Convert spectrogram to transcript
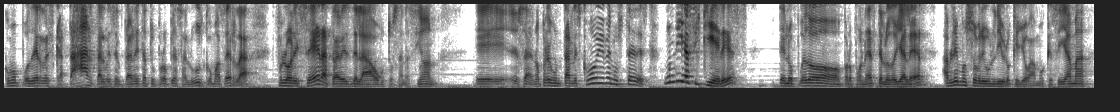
cómo poder rescatar tal vez el planeta, tu propia salud, cómo hacerla florecer a través de la autosanación. Eh, o sea, no preguntarles, ¿cómo viven ustedes? Un día si quieres, te lo puedo proponer, te lo doy a leer. Hablemos sobre un libro que yo amo, que se llama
